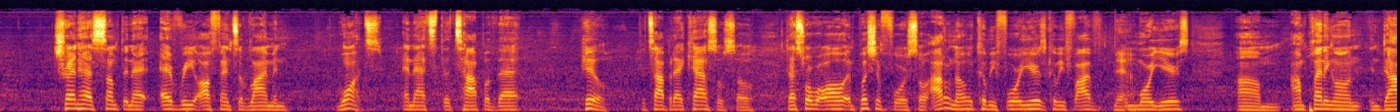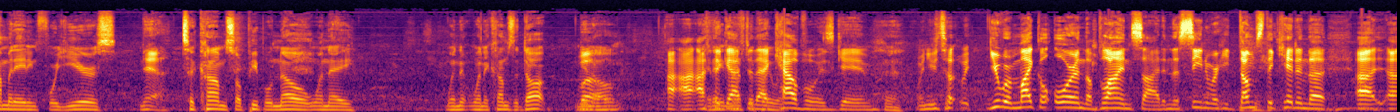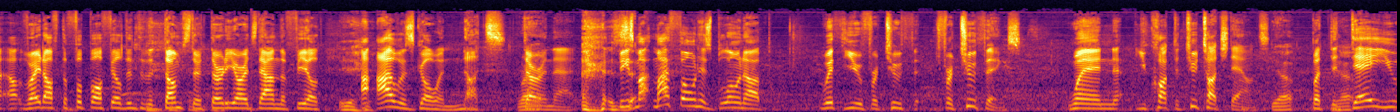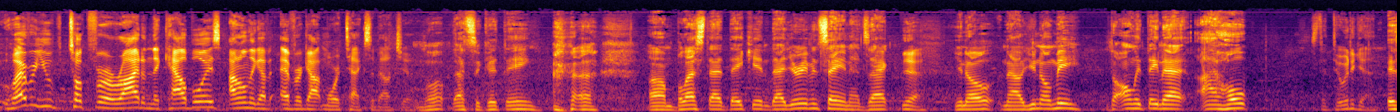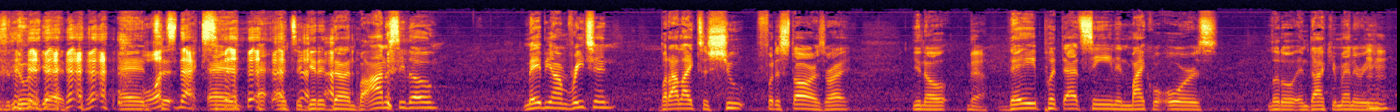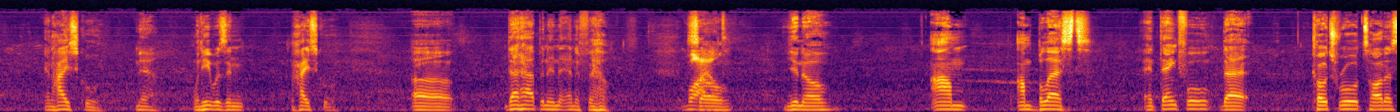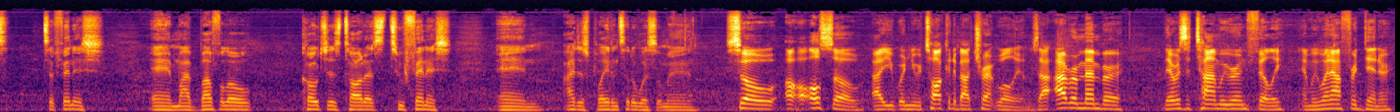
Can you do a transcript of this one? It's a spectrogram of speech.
Trent has something that every offensive lineman wants, and that's the top of that hill, the top of that castle. So that's what we're all pushing for. So I don't know. It could be four years. It could be five Yeah. more years. Um, I'm planning on dominating for years Yeah. to come, so people know when they when it, when it comes to dark. You Well, know, I, I- think after that with. Cowboys game, Yeah. when you took you were Michael Oher in The Blind Side in the scene where he dumps the kid in the uh, uh, right off the football field into the dumpster 30 yards down the field. Yeah. I, I was going nuts Right. during that because my, my phone has blown up with you for two th- for two things. When you caught the two touchdowns, Yep. but the Yep. day you whoever you took for a ride on the Cowboys, I don't think I've ever got more texts about you. well, that's a good thing. I'm um, blessed that they can that you're even saying that, Zach. Yeah, You know, now you know me. The only thing that I hope is to do it again. is to do it again. and What's to- next? And, and, and to get it done. But honestly, though, maybe I'm reaching, but I like to shoot for the stars, right? You know, Yeah. they put that scene in Michael Oher's little in documentary Mm-hmm. in high school Yeah. when he was in high school. Uh, that happened in the NFL. Wild. So, you know, I'm I'm blessed and thankful that Coach Rhule taught us to finish, and my Buffalo coaches taught us to finish, and I just played into the whistle, man. So uh, also, uh, you, when you were talking about Trent Williams, I, I remember there was a time we were in Philly and we went out for dinner,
